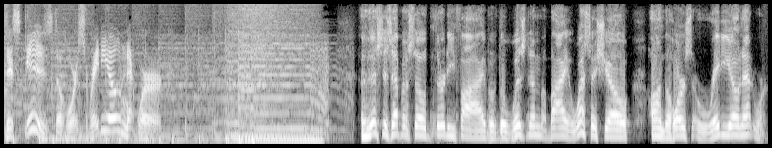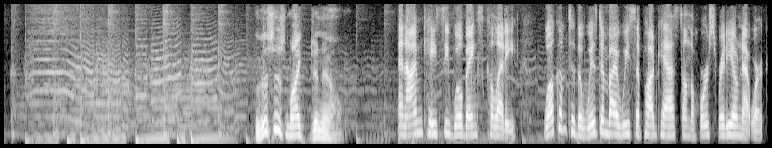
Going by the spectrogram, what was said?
This is the Horse Radio Network. This is episode 35 of the Wisdom by WESA show on the Horse Radio Network. This is Mike Donnell. And I'm Casey Wilbanks Coletti. Welcome to the Wisdom by WESA podcast on the Horse Radio Network.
